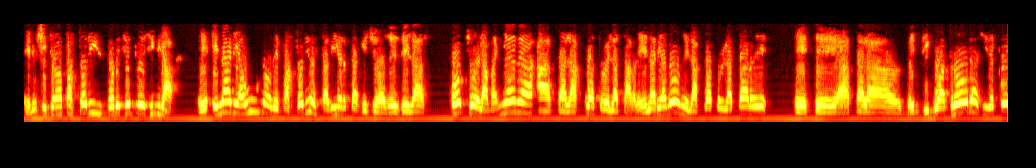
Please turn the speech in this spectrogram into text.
en un sistema pastoril, por ejemplo, decir, mira, eh, el área 1 de pastoreo está abierta, que yo, desde las 8 de la mañana hasta las 4 de la tarde. El área 2 de las 4 de la tarde este, hasta las 24 horas y después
